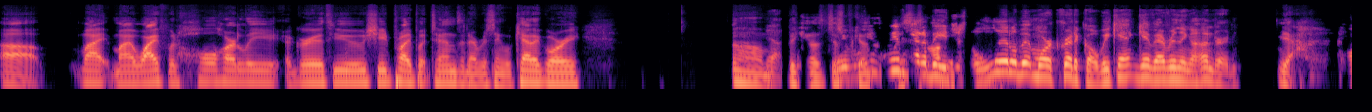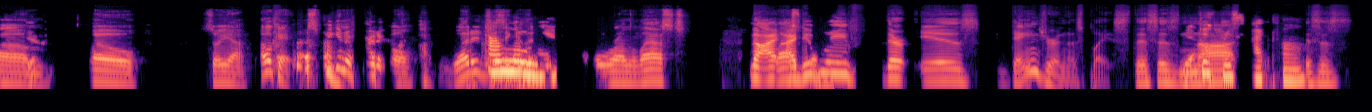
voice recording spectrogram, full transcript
uh, my my wife would wholeheartedly agree with you. She'd probably put tens in every single category. Um, Yeah. because just we, because we, have got to be topic- just a little bit more critical we can't give everything a 100 yeah. Um, so, so yeah. Okay. Speaking of critical, what did you think of the danger level? We're on the last. No, I, I do one. believe there is danger in this place. This is Yeah. not. Disrespectful. This is.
